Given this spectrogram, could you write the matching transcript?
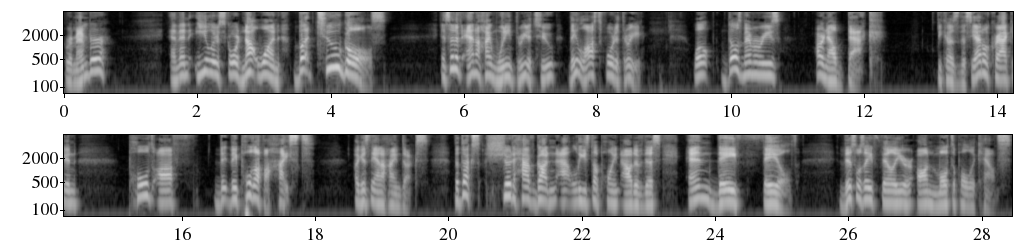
Remember? And then Ehlers scored not one, but two goals. Instead of Anaheim winning 3 to 2, they lost 4 to 3. Well, those memories are now back because the Seattle Kraken pulled off they, they pulled off a heist against the Anaheim Ducks. The Ducks should have gotten at least a point out of this, and they failed. This was a failure on multiple accounts.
